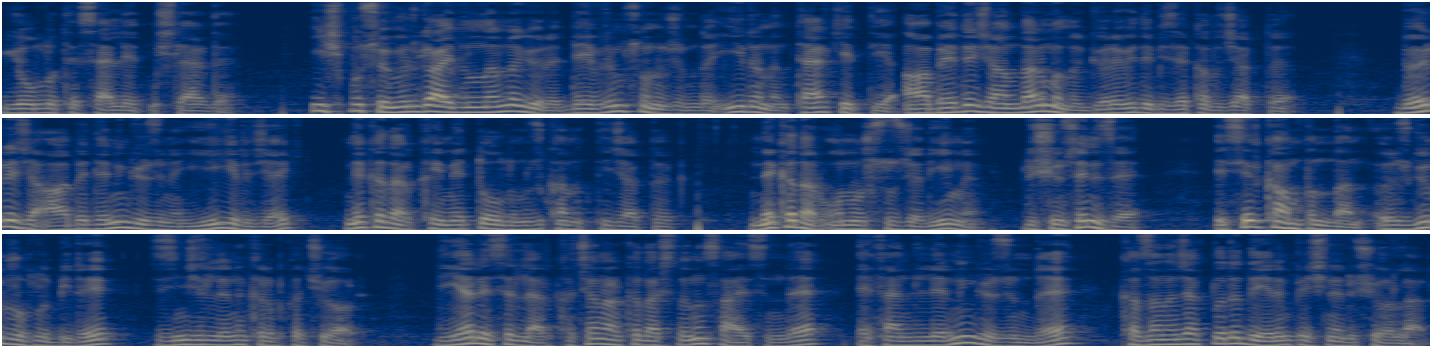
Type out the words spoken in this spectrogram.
yollu teselli etmişlerdi. İş bu sömürge aydınlarına göre devrim sonucunda İran'ın terk ettiği ABD jandarmalı görevi de bize kalacaktı. Böylece ABD'nin gözüne iyi girecek, ne kadar kıymetli olduğumuzu kanıtlayacaktık. Ne kadar onursuzca değil mi? Düşünsenize, esir kampından özgür ruhlu biri zincirlerini kırıp kaçıyor. Diğer esirler kaçan arkadaşlarının sayesinde efendilerinin gözünde kazanacakları değerin peşine düşüyorlar.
